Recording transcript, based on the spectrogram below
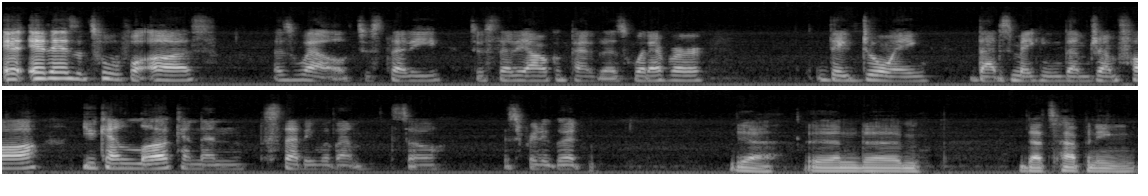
It, it is a tool for us as well to study to study our competitors. Whatever they're doing that is making them jump far you can look and then study with them. So it's pretty good. Yeah and um, that's happening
